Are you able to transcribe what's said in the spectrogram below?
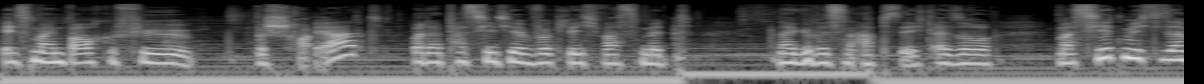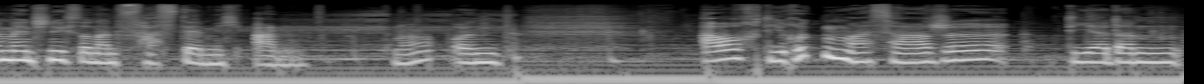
ist mein Bauchgefühl bescheuert oder passiert hier wirklich was mit einer gewissen Absicht? Also massiert mich dieser Mensch nicht, sondern fasst er mich an. Ne? Und auch die Rückenmassage, die ja dann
